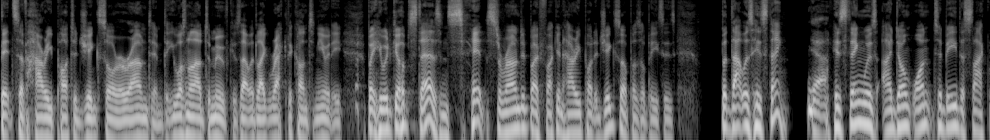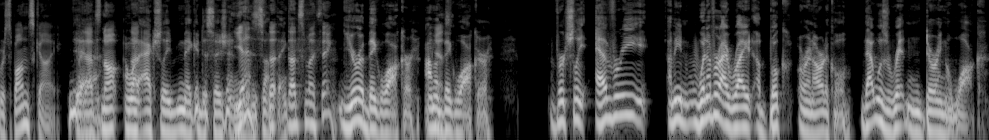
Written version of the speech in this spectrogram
bits of Harry Potter jigsaw around him that he wasn't allowed to move because that would like wreck the continuity. But he would go upstairs and sit surrounded by fucking Harry Potter jigsaw puzzle pieces. But that was his thing. Yeah. His thing was, I don't want to be the Slack response guy. Yeah. That's not. I want to actually make a decision. Yes. something. that's my thing. You're a big walker. I'm yes. a big walker. Virtually every I mean, whenever I write a book or an article, that was written during a walk.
